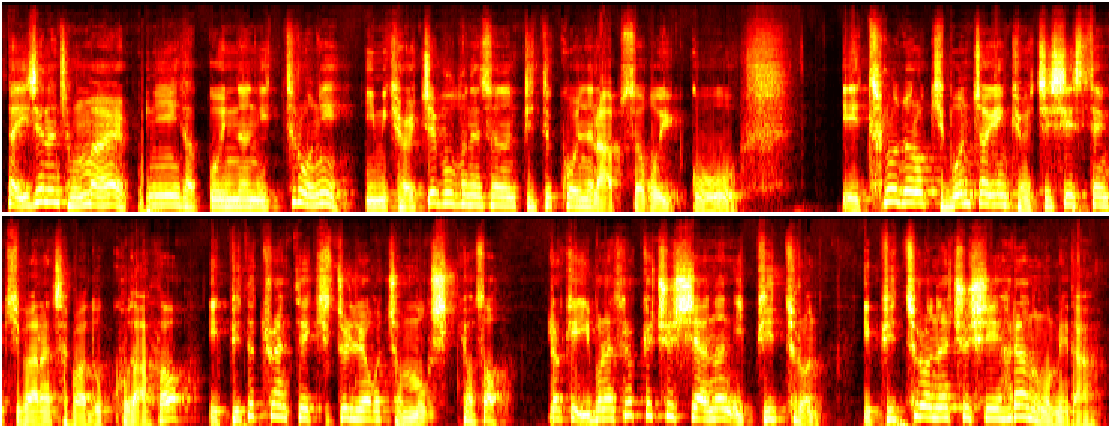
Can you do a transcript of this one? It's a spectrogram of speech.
자, 이제는 정말 본인이 갖고 있는 이 트론이 이미 결제 부분에서는 비트코인을 앞서고 있고, 이 트론으로 기본적인 결제 시스템 기반을 잡아놓고 나서 이 비트 트렌트의 기술력을 접목시켜서 이렇게 이번에 새롭게 출시하는 이 비트론, 이 비트론을 출시하려는 겁니다.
